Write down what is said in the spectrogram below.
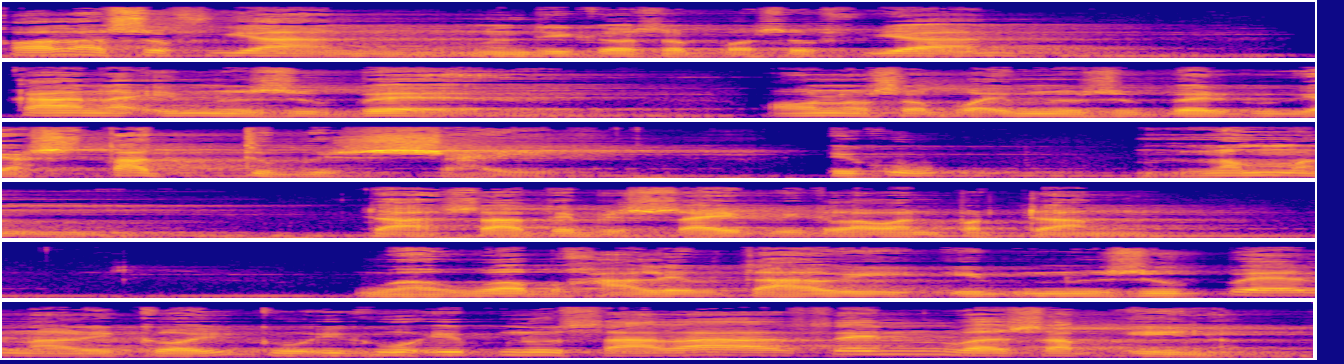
Kala Sufyan ngendika sapa Sufyan? Kana Ibnu Zubair. Ana sapa Ibnu Zubair ku yastaddu bisaif iku nemen dasate bisaif kelawan pedang. Wa huwa hale utawi Ibnu Zubair nalika iku iku Ibnu Salasin wa Sab'ina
